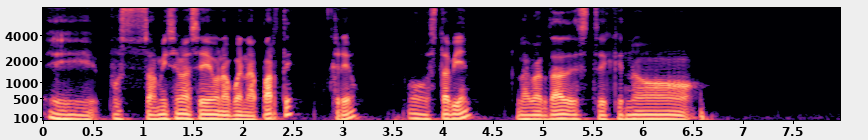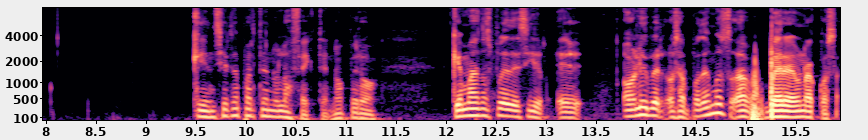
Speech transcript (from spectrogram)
eh, pues a mí se me hace una buena parte, creo, o está bien. La verdad, este, que no, que en cierta parte no lo afecte, ¿no? Pero, ¿qué más nos puede decir? Eh, Oliver, o sea, podemos ah, ver una cosa.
